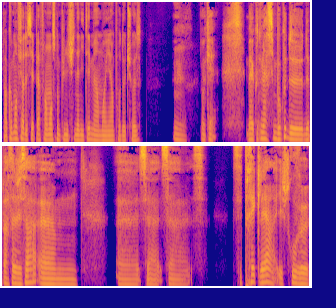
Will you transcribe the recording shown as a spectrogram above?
Enfin, comment faire de ces performances non plus une finalité, mais un moyen pour d'autres choses. Hmm. Ok. Bah écoute, merci beaucoup de, de partager ça. Euh, euh, ça, ça, c'est très clair et je trouve euh,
